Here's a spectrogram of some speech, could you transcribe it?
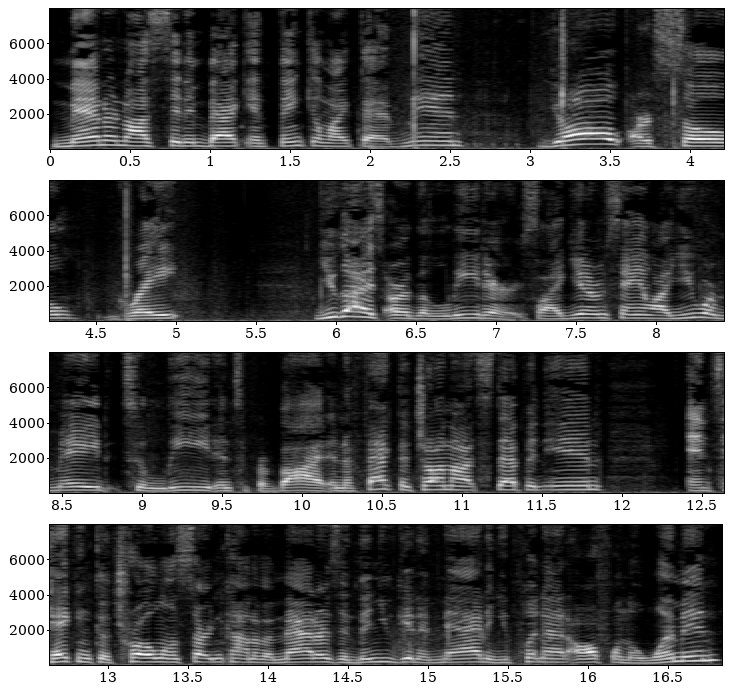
men are not sitting back and thinking like that. Man, y'all are so great you guys are the leaders. Like, you know what I'm saying? Like, you were made to lead and to provide. And the fact that y'all not stepping in and taking control on certain kind of matters and then you getting mad and you putting that off on the women.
